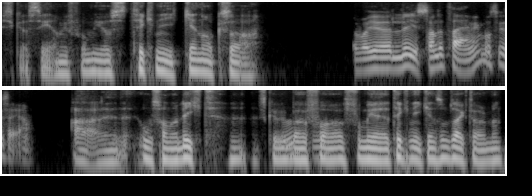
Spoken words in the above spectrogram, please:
Vi ska se om vi får med oss tekniken också. Det var ju lysande timing måste vi säga. Ja, osannolikt. Ska vi mm, bara få, mm. få med tekniken som sagt var. Men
